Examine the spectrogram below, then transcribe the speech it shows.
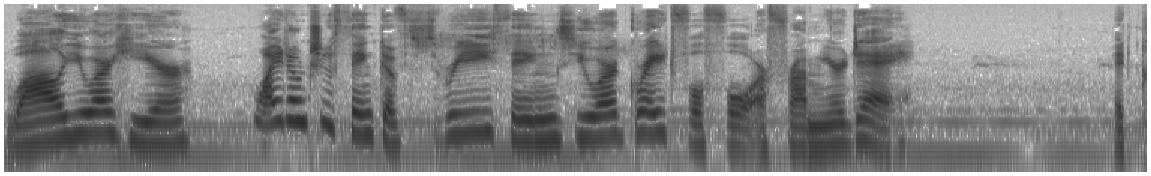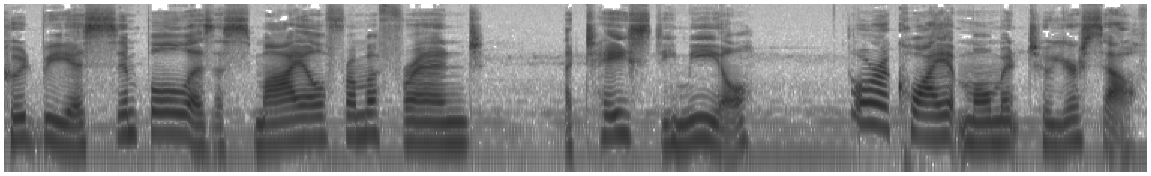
While you are here, why don't you think of three things you are grateful for from your day? It could be as simple as a smile from a friend, a tasty meal, or a quiet moment to yourself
